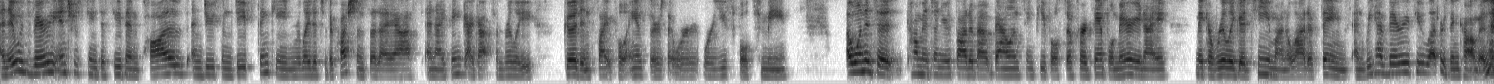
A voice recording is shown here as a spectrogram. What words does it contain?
And it was very interesting to see them pause and do some deep thinking related to the questions that I asked. And I think I got some really good, insightful answers that were, were useful to me. I wanted to comment on your thought about balancing people. So, for example, Mary and I make a really good team on a lot of things and we have very few letters in common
